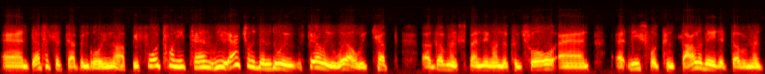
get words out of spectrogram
and deficits have been going up. Before 2010, we actually been doing fairly well. We kept uh, government spending under control, and at least for consolidated government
